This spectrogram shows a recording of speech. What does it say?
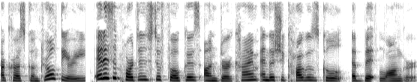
across control theory, it is important to focus on Durkheim and the Chicago School a bit longer.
